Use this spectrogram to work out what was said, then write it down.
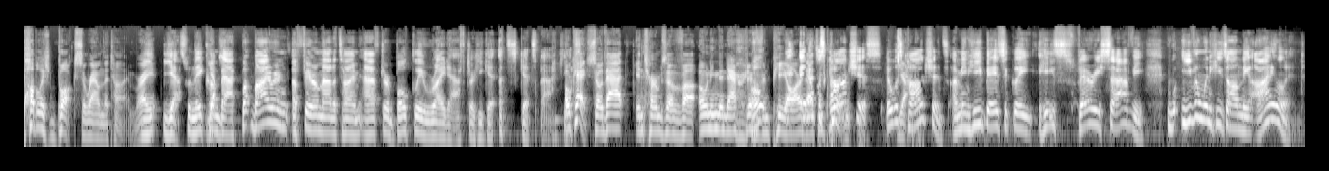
published books around the time, right? Yes, when they come yes. back, but Byron a fair amount of time after Bulkeley, right after he gets gets back. Yes. Okay, so that in terms of uh, owning the narrative oh, and PR, and, and it was important. conscious. It was yeah. conscious. I mean, he basically he's very savvy, even when he's on the island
